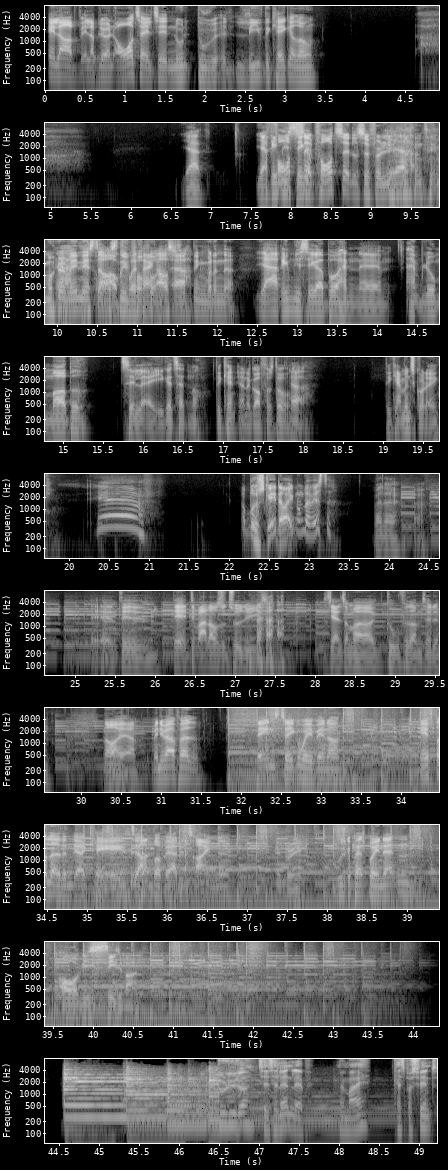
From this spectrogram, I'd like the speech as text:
Eller, eller blev han overtalt til, nu du øh, leave the cake alone? Jeg, jeg er rimelig sikker Fortsæt, på, fortsætte selvfølgelig. Ja. Ja. det må ja. Ja. være med i næste Wow, afsnit for cliffhanger. afslutningen på den der. jeg er rimelig sikker på, at han, øh, han blev mobbet til at ikke at tage den med. Det kan jeg da godt forstå. Ja. Det kan man sgu da ikke. Ja. Og måske, der var ikke nogen, der vidste. Men øh, ja. Øh, det, det, det var der jo så tydeligvis. Hvis de alle sammen har goofet om til det. Nå ja. Men i hvert fald, dagens takeaway, venner. Efterlad den der kage til andre værdigt trængende. Agree. Husk at passe på hinanden. Og vi ses i barn. Til Talentlab med mig, Kasper Svendt.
